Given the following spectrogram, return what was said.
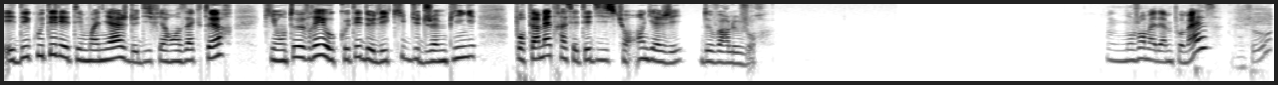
et d'écouter les témoignages de différents acteurs qui ont œuvré aux côtés de l'équipe du jumping pour permettre à cette édition engagée de voir le jour. Bonjour Madame Pomaz. Bonjour.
